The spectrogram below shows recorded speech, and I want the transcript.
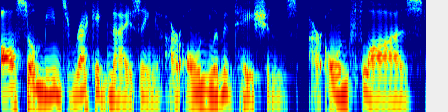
also means recognizing our own limitations, our own flaws,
